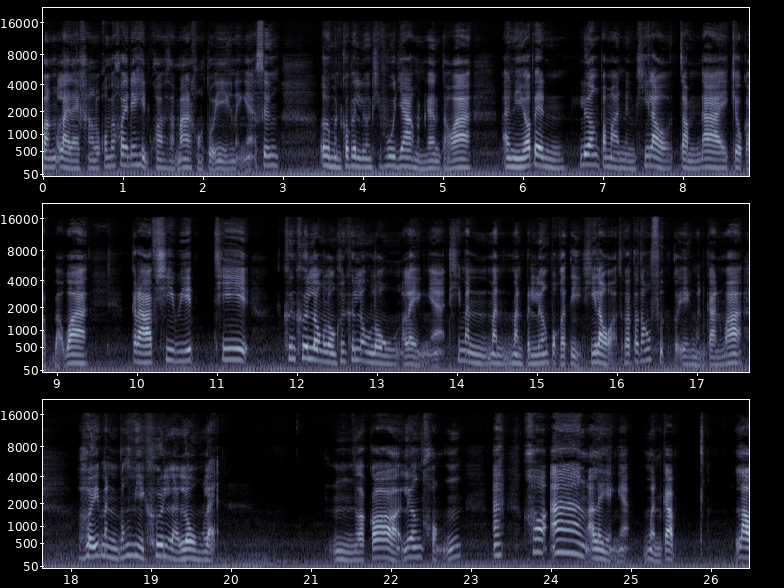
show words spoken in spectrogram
บางหลาย ๆ ครั้งเราก็ไม่ค่อยได้เห็นความสามารถของตัวเองอะไรเงี้ย ซึ่ง เออมันก็เป็นเรื่องที่พูดยากเหมือนกัน แต่ว่า อันนี้ก็เป็นเรื่องประมาณหนึ่งที่เราจำได้เกี่ยวกับแบบว่า กราฟชีวิตที่ขึ้นขึ้นลงลงขึ้นขึ้นลงลงอะไรอย่างเงี้ยที่มันมันมันเป็นเรื่องปกติที่เราก็ต้องฝึกตัวเองเหมือนกันว่า เฮ้ยมันต้องมีขึ้นและลงแหละ อืมแล้วก็เรื่องของอะข้ออ้างอะไรอย่างเงี้ย เหมือนกับเรา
